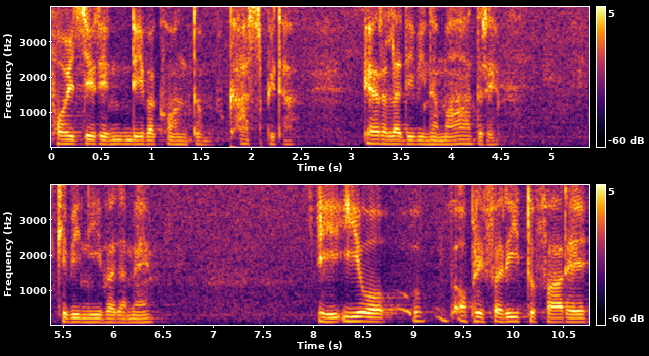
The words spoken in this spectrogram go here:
Poi si rendeva conto, caspita, era la Divina Madre che veniva da me. E io ho preferito fare,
